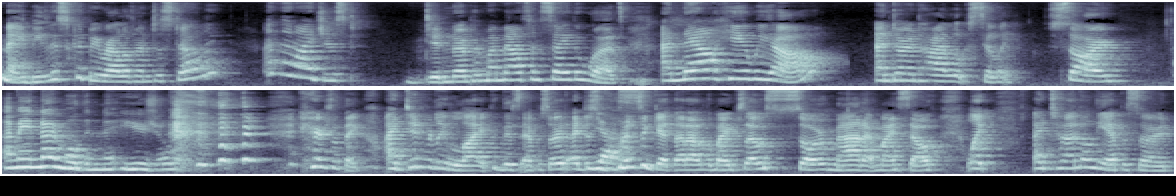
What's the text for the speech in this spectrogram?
maybe this could be relevant to Sterling. And then I just didn't open my mouth and say the words. And now here we are. And don't I look silly? So I mean, no more than usual. Here's the thing. I did really like this episode. I just Yes. wanted to get that out of the way because I was so mad at myself. Like, I turned on the episode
